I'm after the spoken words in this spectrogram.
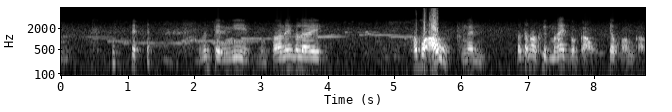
ม มันเป็นอย่างนี้ตอนนั้นก็เลย เขาบอกเอาเงินเขาต้องเอาขึ้นมาให้ตัวเก่า เจ้าของเก่า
